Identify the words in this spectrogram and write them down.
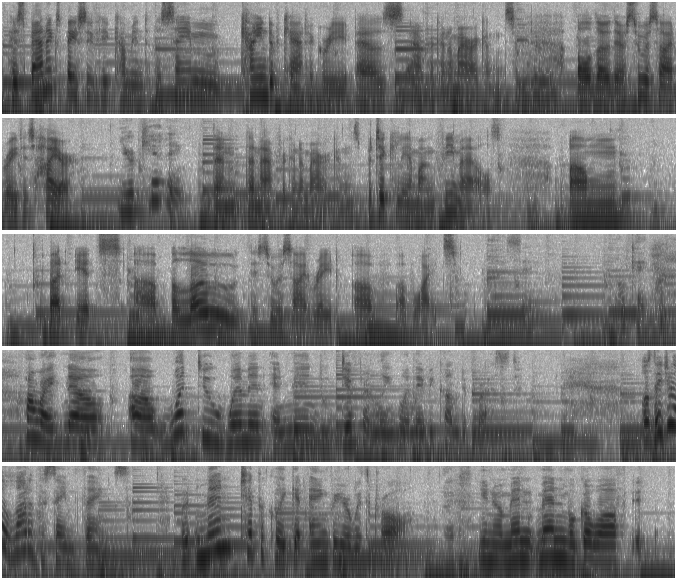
Hispanics basically come into the same kind of category as African Americans, although their suicide rate is higher You're kidding. than, than African Americans, particularly among females. Um, but it's uh, below the suicide rate of, of whites. I see. Okay. All right. Now, uh, what do women and men do differently when they become depressed? Well, they do a lot of the same things, but men typically get angry or withdraw. I. You know, men men will go off.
